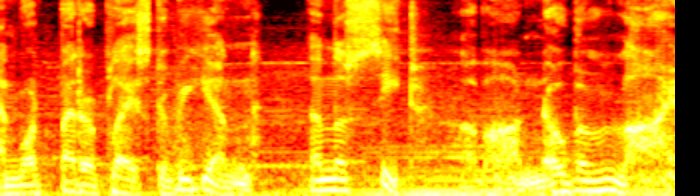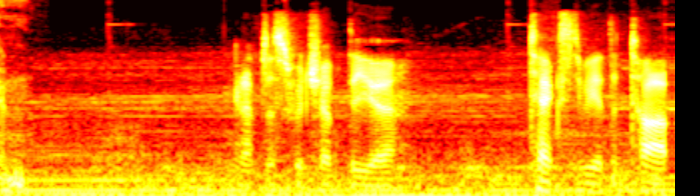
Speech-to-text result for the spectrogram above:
And what better place to begin than the seat of our noble line? I'm gonna have to switch up the uh, text to be at the top.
